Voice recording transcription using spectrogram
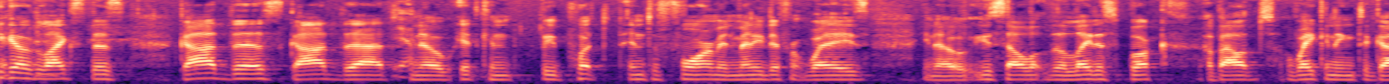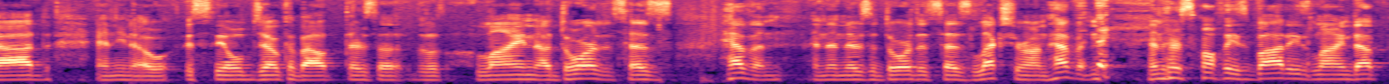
ego likes this God this, God that, Yeah. you know, it can be put into form in many different ways. You know, you sell the latest book about awakening to God, and you know, it's the old joke about there's a the line, a door that says heaven, and then there's a door that says lecture on heaven, and there's all these bodies lined up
